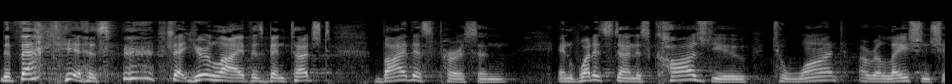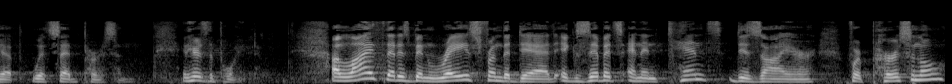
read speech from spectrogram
The fact is that your life has been touched by this person and what it's done is caused you to want a relationship with said person. And here's the point. A life that has been raised from the dead exhibits an intense desire for personal,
